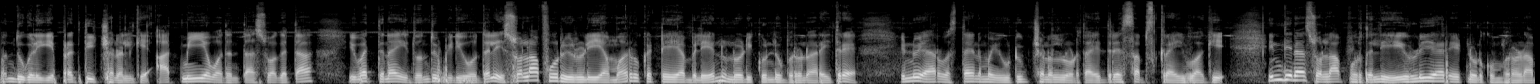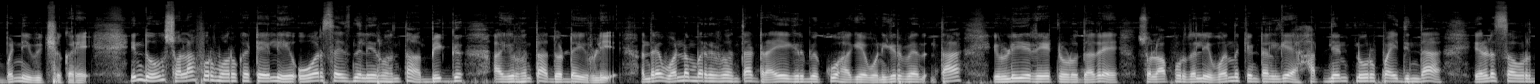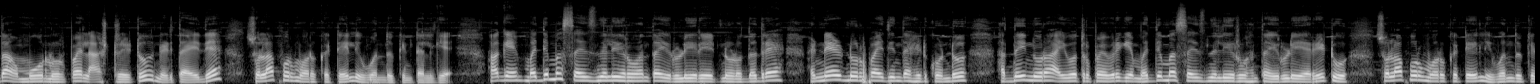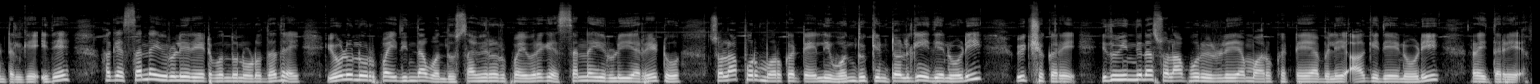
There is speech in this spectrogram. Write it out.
ಬಂಧುಗಳಿಗೆ ಪ್ರಗತಿ ಚಾನಲ್ಗೆ ಆತ್ಮೀಯವಾದಂಥ ಸ್ವಾಗತ. ಇವತ್ತಿನ ಇದೊಂದು ವಿಡಿಯೋದಲ್ಲಿ ಸೊಲಾಪುರ್ ಈರುಳ್ಳಿಯ ಮಾರುಕಟ್ಟೆಯ ಬೆಲೆಯನ್ನು ನೋಡಿಕೊಂಡು ಬರೋಣ ರೈತರೆ. ಇನ್ನು ಯಾರು ಹೊಸ್ತಾಯಿ ನಮ್ಮ ಯೂಟ್ಯೂಬ್ ಚಾನಲ್ ನೋಡ್ತಾ ಇದ್ದರೆ ಸಬ್ಸ್ಕ್ರೈಬ್ ಆಗಿ. ಇಂದಿನ ಸೊಲ್ಲಾಪುರದಲ್ಲಿ ಈರುಳ್ಳಿಯ ರೇಟ್ ನೋಡ್ಕೊಂಬರೋಣ ಬನ್ನಿ ವೀಕ್ಷಕರೇ. ಇಂದು ಸೊಲ್ಲಾಪುರ್ ಮಾರುಕಟ್ಟೆಯಲ್ಲಿ ಓವರ್ ಸೈಜ್ನಲ್ಲಿರುವಂಥ ಬಿಗ್ ಆಗಿರುವಂಥ ದೊಡ್ಡ ಈರುಳ್ಳಿ, ಅಂದರೆ ಒನ್ ನಂಬರ್ ಇರುವಂಥ ಡ್ರೈ ಆಗಿರಬೇಕು, ಹಾಗೆ ಒಣಗಿರುವಂಥ ಈರುಳ್ಳಿ ರೇಟ್ ನೋಡೋದಾದರೆ ಸೊಲ್ಲಾಪುರದಲ್ಲಿ ಒಂದು ಕ್ವಿಂಟಲ್ಗೆ ಹದಿನೆಂಟುನೂರು ರೂಪಾಯಿದಿಂದ ಎರಡು ಸಾವಿರದ ಮೂರುನೂರು ರೂಪಾಯಿ ಲಾಸ್ಟ್ ರೇಟು ನಡೀತಾ ಇದೆ. ಸೋಲಾಪುರ ಮಾರುಕಟ್ಟೆಯಲ್ಲಿ ಒಂದು ಕ್ವಿಂಟಲ್ಗೆ. ಹಾಗೆ ಮಧ್ಯಮ ಸೈಜ್ನಲ್ಲಿ ಇರುವಂಥ ಈರುಳ್ಳಿ ರೇಟ್ ನೋಡೋದಾದರೆ ಹನ್ನೆರಡು ನೂರು ರೂಪಾಯಿದಿಂದ ಹಿಡ್ಕೊಂಡು ಹದಿನೈದು ನೂರ ಐವತ್ತು ರೂಪಾಯಿವರೆಗೆ ಮಧ್ಯಮ ಸೈಜ್ನಲ್ಲಿ ಇರುವಂಥ ಈರುಳ್ಳಿಯ ರೇಟು ಸೋಲಾಪುರ ಮಾರುಕಟ್ಟೆಯಲ್ಲಿ ಒಂದು ಕ್ವಿಂಟಲ್ಗೆ ಇದೆ. ಹಾಗೆ ಸಣ್ಣ ಈರುಳ್ಳಿ ರೇಟ್ ಬಂದು ನೋಡೋದಾದರೆ ಏಳುನೂರು ರೂಪಾಯಿದಿಂದ ಒಂದು ಸಾವಿರ ರೂಪಾಯಿವರೆಗೆ ಸಣ್ಣ ಈರುಳ್ಳಿಯ ರೇಟು ಸೋಲಾಪುರ ಮಾರುಕಟ್ಟೆಯಲ್ಲಿ ಒಂದು ಕ್ವಿಂಟಲ್ಗೆ ಇದೆ ನೋಡಿ ವೀಕ್ಷಕರೇ. ಇದು ಇಂದಿನ ಸೋಲಾಪುರ ಈರುಳ್ಳಿಯ ಮಾರುಕಟ್ಟೆಯ ಬೆಲೆ ಆಗಿದೆ ನೋಡಿ ರೈತರೇ.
